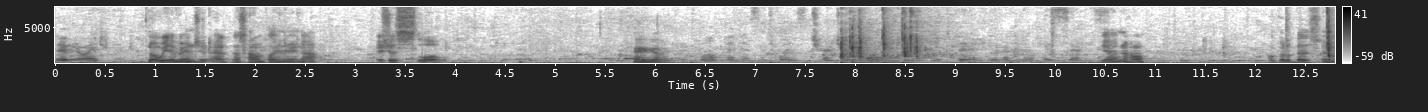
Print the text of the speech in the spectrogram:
They have no internet. No, we have internet. That's how I'm playing right now. It's just slow. There you go. Well, my message was charge your phone. It's bed. We're not gonna six. Yeah, I know. I'll go to bed soon.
